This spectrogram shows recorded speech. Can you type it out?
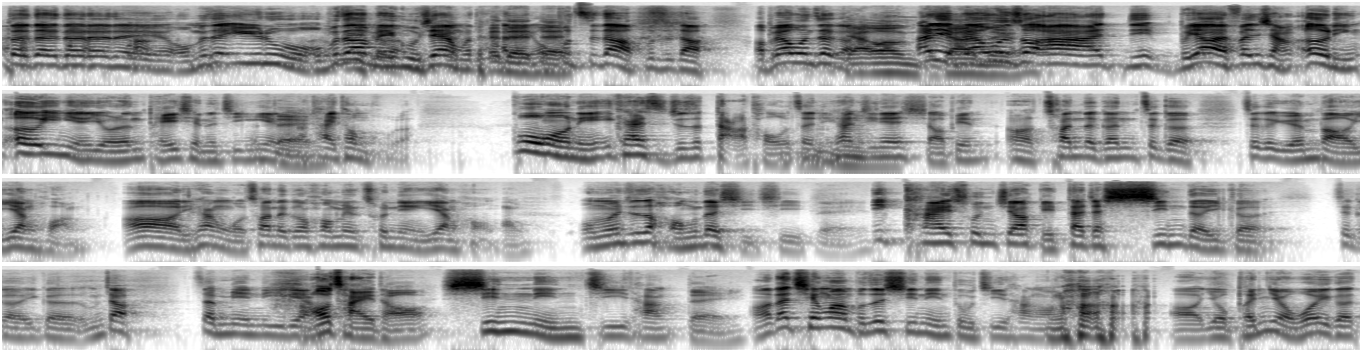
对对对对对，我们在预录，我不知道美股现在有没有大跌，我不知道不知道。哦，不要问这个，那你也不要问说啊，你不要来分享二零二一年有人赔钱的经验，太痛苦了。过年一开始就是打头阵，你看今天小编哦，穿的跟这个这个元宝一样黄哦，你看我穿的跟后面春联一样红，我们就是红的喜气，一开春就要给大家新的一个这个一个我们叫正面力量，好彩头，心灵鸡汤，对。哦，但千万不是心灵毒鸡汤哦，哦，有朋友，我有一个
